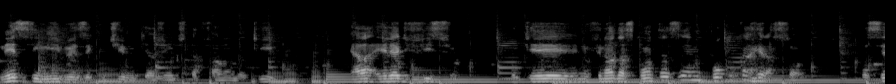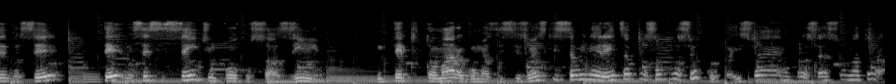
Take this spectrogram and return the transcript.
nesse nível executivo que a gente está falando aqui, ela, ele é difícil, porque no final das contas é um pouco carreira solo. Você, você, você se sente um pouco sozinho em ter que tomar algumas decisões que são inerentes à posição que você ocupa. Isso é um processo natural.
